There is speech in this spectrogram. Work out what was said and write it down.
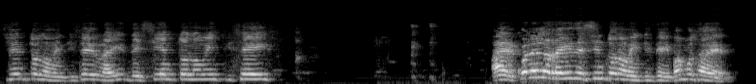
196, raíz de 196. A ver, ¿cuál es la raíz de 196? Vamos a ver.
